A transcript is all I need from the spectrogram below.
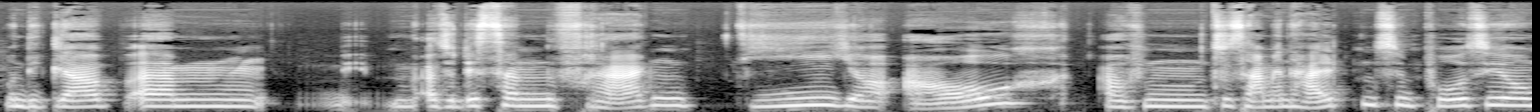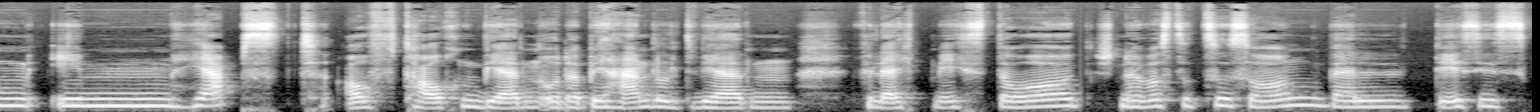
und ich glaube, ähm, also das sind Fragen, die ja auch auf dem Zusammenhalten-Symposium im Herbst auftauchen werden oder behandelt werden. Vielleicht möchtest du da schnell was dazu sagen, weil das ist,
